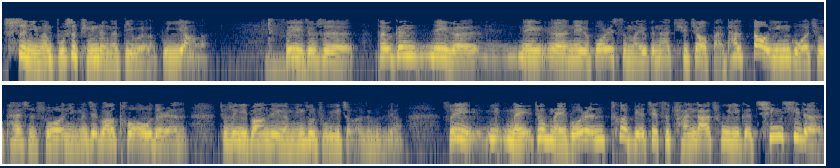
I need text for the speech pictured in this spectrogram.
是你们不是平等的地位了，不一样了。所以就是他又跟那个那呃那个 Boris 嘛，又跟他去叫板。他到英国就开始说，你们这帮脱欧的人就是一帮这个民族主义者，怎么怎么样。所以美就美国人特别这次传达出一个清晰的。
